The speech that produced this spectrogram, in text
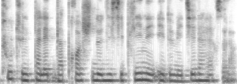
toute une palette d'approches, de disciplines et, de métiers derrière cela.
